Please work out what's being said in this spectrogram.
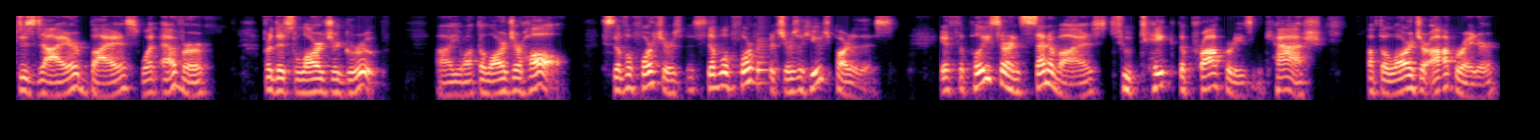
desire, bias, whatever, for this larger group. Uh, you want the larger haul. Civil forfeiture, civil forfeiture is a huge part of this. If the police are incentivized to take the properties and cash of the larger operator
